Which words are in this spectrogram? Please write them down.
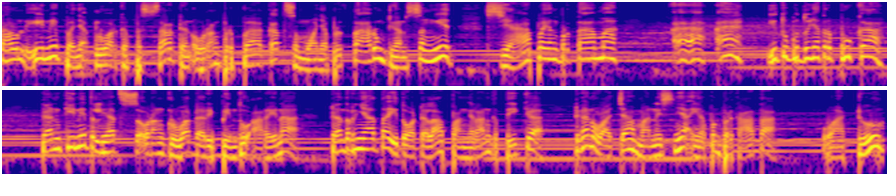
Tahun ini banyak keluarga besar dan orang berbakat Semuanya bertarung dengan sengit. Siapa yang pertama? Eh, eh, itu pintunya terbuka. Dan kini terlihat seseorang keluar dari pintu arena. Dan ternyata itu adalah pangeran ketiga. Dengan wajah manisnya ia pun berkata Waduh,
